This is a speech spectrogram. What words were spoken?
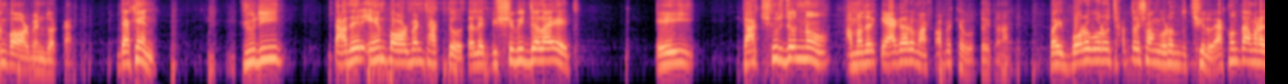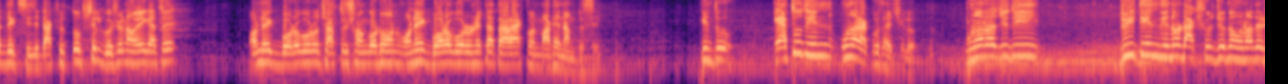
এম্পাওয়ারমেন্ট দরকার। দেখেন, যদি তাদের এম্পাওয়ারমেন্ট থাকতো। তাহলে বিশ্ববিদ্যালয়ের এই ডাকসুর জন্য আমাদেরকে এগারো মাস অপেক্ষা করতে হতো না। ভাই, বড় বড় ছাত্র সংগঠন তো ছিল। এখন তো আমরা দেখছি যে ডাকসুর তফসিল ঘোষণা হয়ে গেছে। অনেক বড় বড় ছাত্র সংগঠন, অনেক বড় বড় নেতা তারা এখন মাঠে নামতেছে। কিন্তু এতদিন ওনারা কোথায় ছিল? ওনারা যদি দুই তিন দিনও ডাকসুর জন্য ওনাদের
